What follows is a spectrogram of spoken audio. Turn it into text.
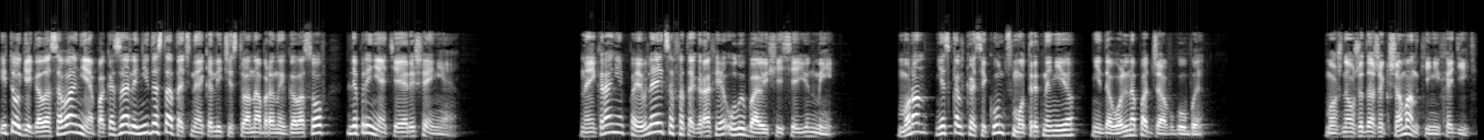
Итоги голосования показали недостаточное количество набранных голосов для принятия решения. На экране появляется фотография улыбающейся Юнми. Муран несколько секунд смотрит на нее, недовольно поджав губы. «Можно уже даже к шаманке не ходить»,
